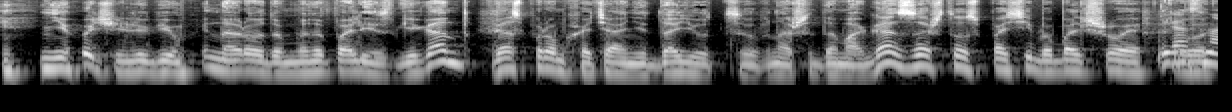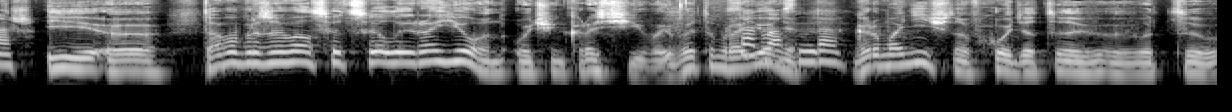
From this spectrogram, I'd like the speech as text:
не очень любимый народом монополист-гигант «Газпром», хотя они дают в наши дома газ, за что спасибо большое. Газ наш. И э, там образовался целый район очень красивый. В этом районе Согласна, да. гармонично входят э, вот, э,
